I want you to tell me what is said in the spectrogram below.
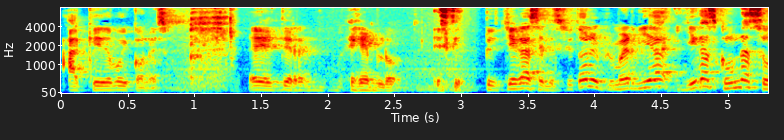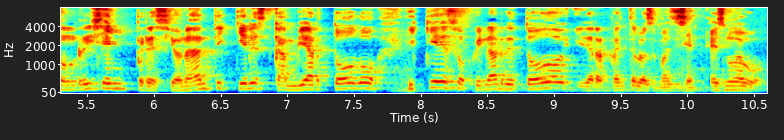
¿A qué voy con eso? Eh, ejemplo, es que pues, llegas al escritorio el primer día llegas con una sonrisa impresionante y quieres cambiar todo y quieres opinar de todo y de repente los demás dicen, es nuevo.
